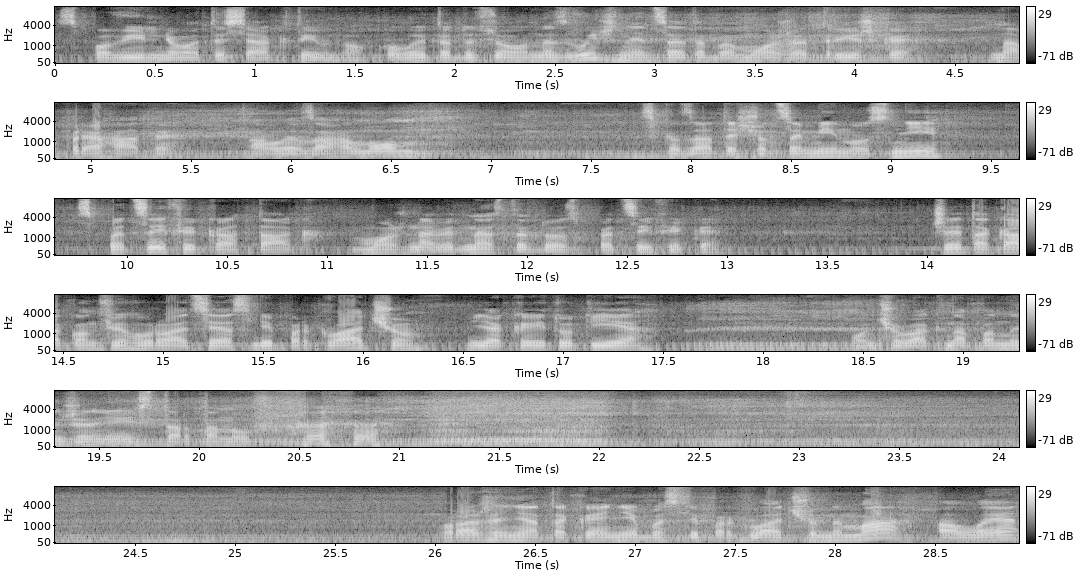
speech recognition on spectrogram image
сповільнюватися активно. Коли ти до цього незвичний, це тебе може трішки напрягати. Але загалом сказати, що це мінус ні. Специфіка так, можна віднести до специфіки. Чи така конфігурація сліпер клатчу, який тут є. О, чувак на пониженні стартанув. Враження таке, ніби сліпер клатчу нема, але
